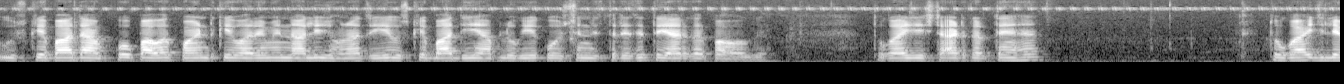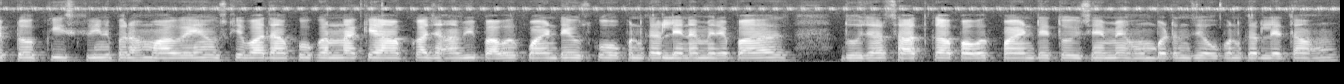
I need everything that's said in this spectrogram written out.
उसके बाद आपको पावर पॉइंट के बारे में नॉलेज होना चाहिए, उसके बाद ही आप लोग ये क्वेश्चन इस तरह से तैयार कर पाओगे। तो गाइज़ स्टार्ट करते हैं। तो गाइज़ लैपटॉप की स्क्रीन पर हम आ गए हैं, उसके बाद आपको करना क्या, आपका जहाँ भी पावर पॉइंट है, उसको ओपन कर लेना। मेरे पास 2007 का पावर पॉइंट है तो इसे मैं होम बटन से ओपन कर लेता हूँ।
